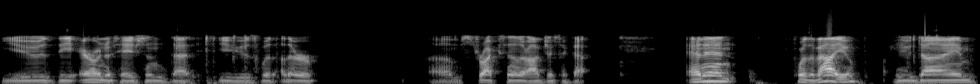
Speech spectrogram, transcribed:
use the arrow notation that you use with other um, structs and other objects like that. And then for the value, I can do dime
